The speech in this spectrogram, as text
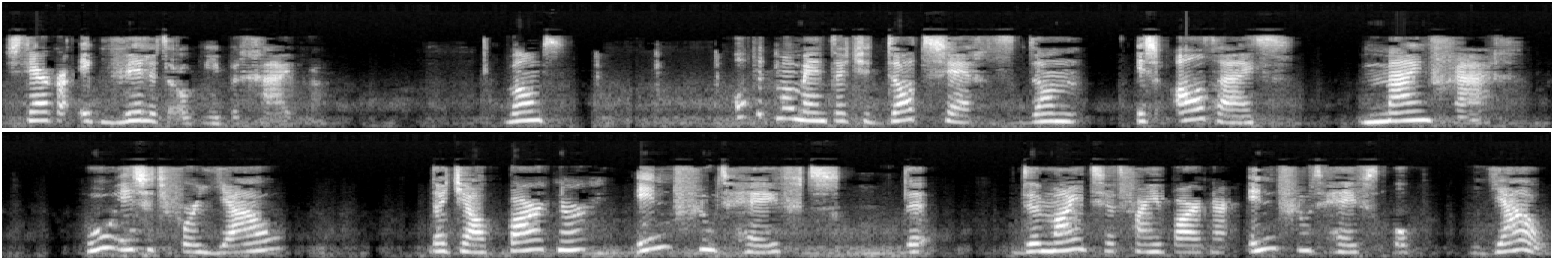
Sterker, ik wil het ook niet begrijpen. Want op het moment dat je dat zegt, dan is altijd mijn vraag: hoe is het voor jou dat jouw partner invloed heeft, de mindset van je partner invloed heeft op jou?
